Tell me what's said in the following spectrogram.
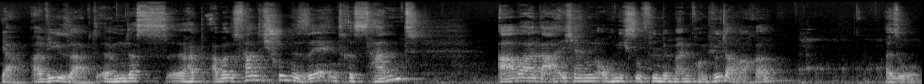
Ja, aber wie gesagt, ähm, das äh, hat, aber das fand ich schon sehr interessant. Aber da ich ja nun auch nicht so viel mit meinem Computer mache, also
